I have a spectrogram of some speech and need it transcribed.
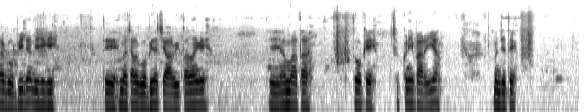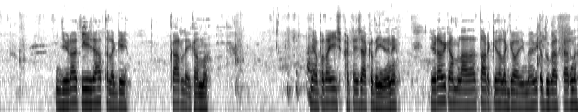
ਆ ਗੋਭੀ ਲਿਆਂਦੀ ਸੀਗੀ। ਤੇ ਮੈਂ ਚੱਲ ਗੋਭੀ ਦਾ ਚਾਰ ਵੀ ਪਾ ਦਾਂਗੇ। ਤੇ ਆ ਮਾਤਾ ਧੋ ਕੇ ਸੁੱਕਣੀ ਪਾ ਰਹੀ ਆ ਮੰਜੇ ਤੇ। ਜਿਹੜਾ ਚੀਜ਼ ਹੱਥ ਲੱਗੇ ਕਰ ਲੈ ਕੰਮ। ਆਪਾਂ ਤਾਂ ਇਸ ਫੱਟੇ ਚੱਕ ਦੇਈਦੇ ਨੇ। ਜਿਹੜਾ ਵੀ ਕੰਮ ਲਾਦਾ ਤੜਕੇ ਦਾ ਲੱਗਿਆ ਹੋਇਆ ਜੀ ਮੈਂ ਵੀ ਕੱਦੂਕਾਸ ਕਰਨ।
